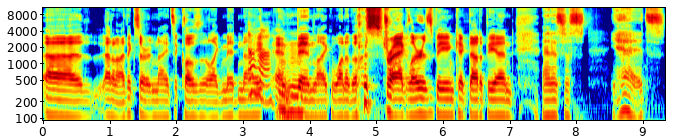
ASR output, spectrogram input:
uh, I don't know. I think certain nights it closes at like midnight, Uh-huh. and been like one of those stragglers being kicked out at the end, and it's just, yeah, it's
